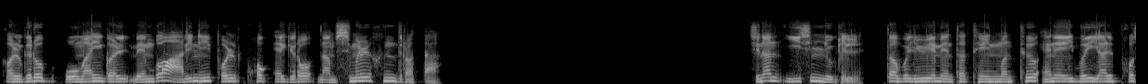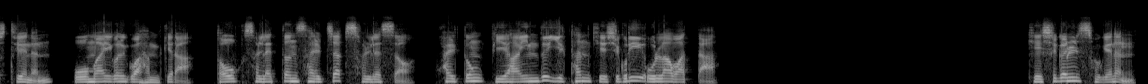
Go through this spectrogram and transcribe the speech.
걸그룹 오마이걸 멤버 아린이 볼콕 애교로 남심을 흔들었다. 지난 26일 WM 엔터테인먼트 NAVR 포스트에는 오마이걸과 함께라 더욱 설렜던 살짝 설렜어 활동 비하인드 1탄 게시글이 올라왔다. 게시글 속에는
